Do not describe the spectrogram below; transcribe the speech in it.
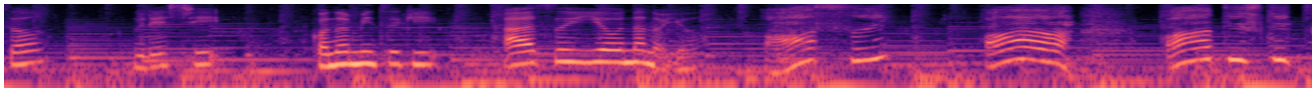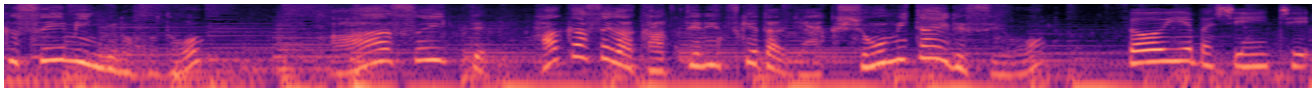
そう嬉しい。この水着アースイ用なのよ。アースイ？ああアーティスティックスイミングのこと？アースイって博士が勝手につけた略称みたいですよ。そういえば新一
